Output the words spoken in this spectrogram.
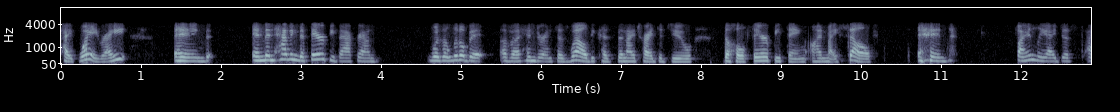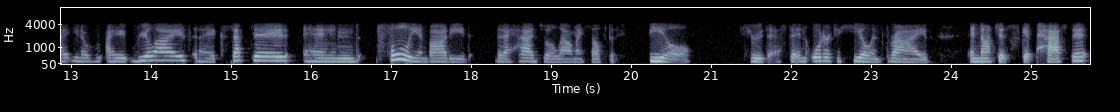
type way, right? And and then having the therapy background was a little bit of a hindrance as well because then I tried to do the whole therapy thing on myself and finally I just I you know I realized and I accepted and fully embodied that I had to allow myself to feel through this that in order to heal and thrive and not just skip past it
